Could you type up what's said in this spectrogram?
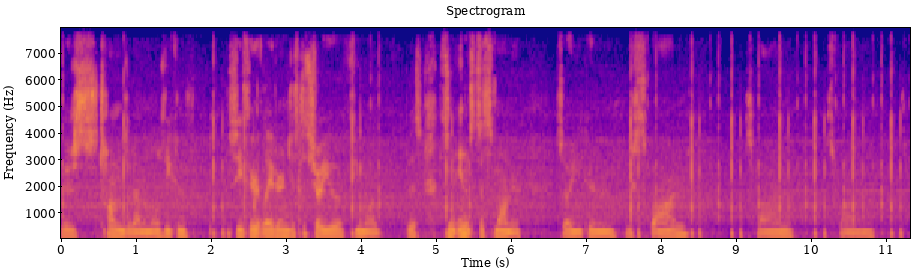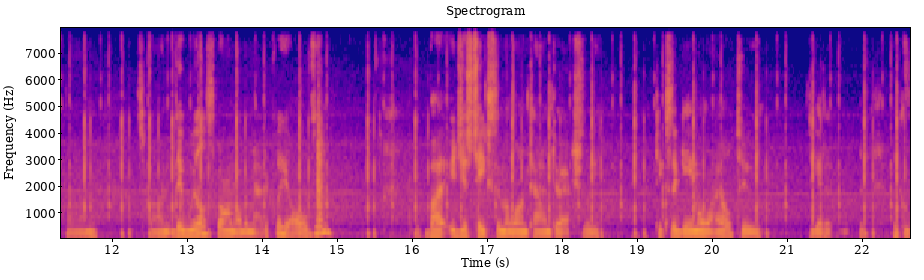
There's tons of animals. You can see through it later. And just to show you a few more of this, it's an insta spawner. So you can spawn, spawn, spawn, spawn, spawn. They will spawn automatically, all of them. But it just takes them a long time to actually takes the game a while to to get it like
